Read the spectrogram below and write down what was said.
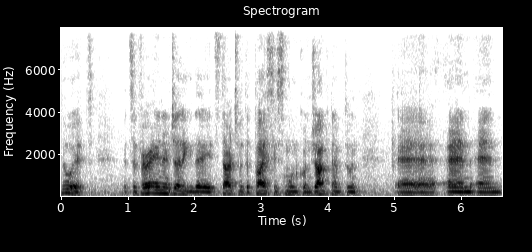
do it. It's a very energetic day. It starts with the Pisces moon conjunct Neptune, uh, and and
